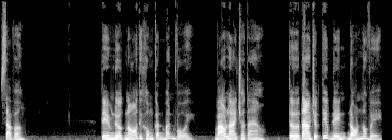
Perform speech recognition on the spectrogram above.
Dạ vâng. Tìm được nó thì không cần bắt vội. Báo lại cho tao. Từ tao trực tiếp đến đón nó về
